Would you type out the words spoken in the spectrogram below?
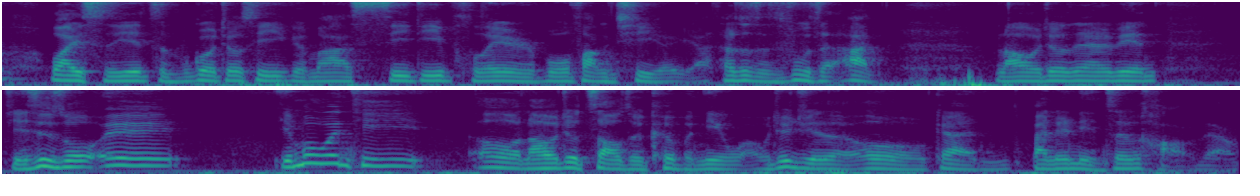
外师也只不过就是一个嘛 CD player 播放器而已啊，他就只是负责按。然后我就在那边解释说：“哎、有没有问题？哦，然后就照着课本念完。我就觉得，哦，干白人脸真好。这样，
